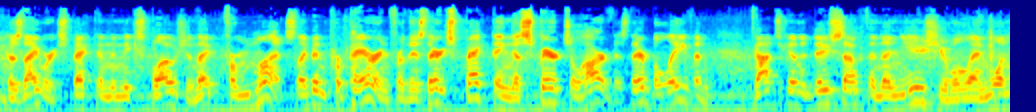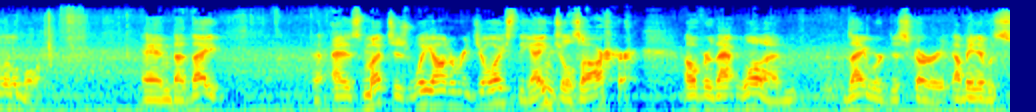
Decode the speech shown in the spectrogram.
because they were expecting an explosion. They for months they've been preparing for this. They're expecting a spiritual harvest. They're believing God's going to do something unusual, and one little boy. And uh, they, as much as we ought to rejoice, the angels are over that one. They were discouraged. I mean, it was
